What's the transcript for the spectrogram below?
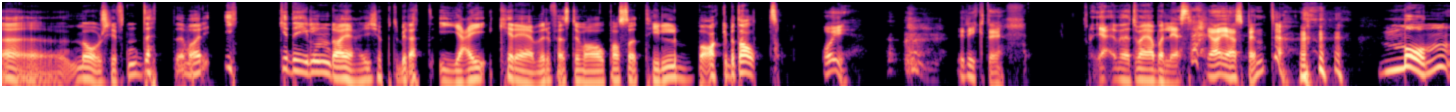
eh, med overskriften 'Dette var ikke dealen da jeg kjøpte billett. Jeg krever festivalpasset tilbakebetalt'. Oi. Riktig. Jeg vet du hva, jeg bare leser, jeg. Ja, jeg er spent, jeg. Månen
